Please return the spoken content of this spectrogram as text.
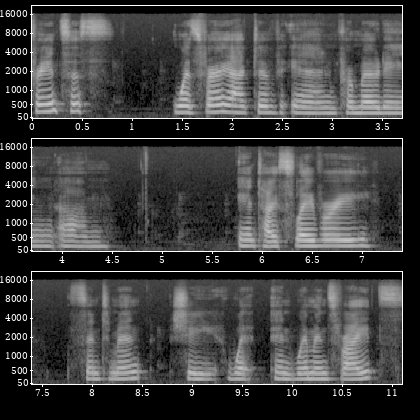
Frances was very active in promoting um, anti-slavery sentiment she and women's rights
